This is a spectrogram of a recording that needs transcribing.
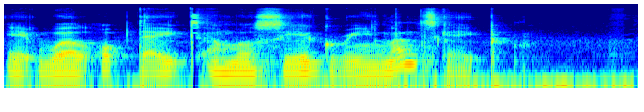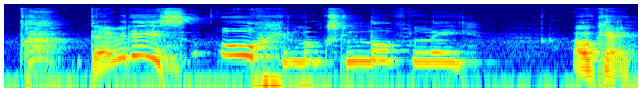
it will update and we'll see a green landscape. there it is. Oh, it looks lovely. Okay,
